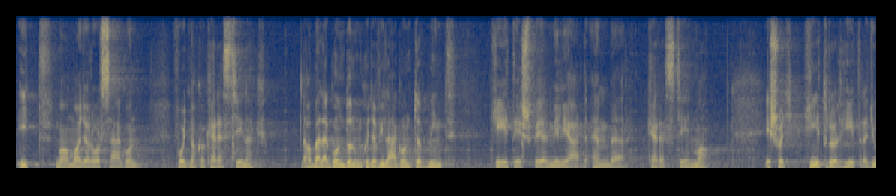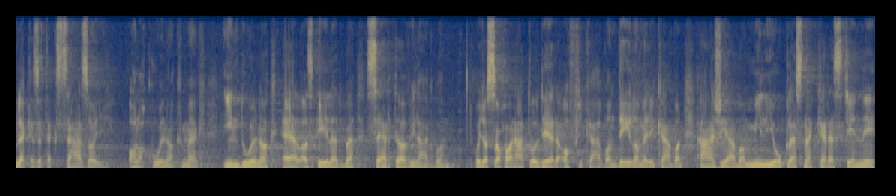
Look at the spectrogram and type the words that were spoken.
itt ma Magyarországon fogynak a keresztjének. De ha belegondolunk, hogy a világon több mint két és fél milliárd ember keresztjén ma, és hogy hétről hétre gyülekezetek százai alakulnak meg, indulnak el az életbe szerte a világban, hogy a Szaharától délre Afrikában, Dél-Amerikában, Ázsiában milliók lesznek keresztjénné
